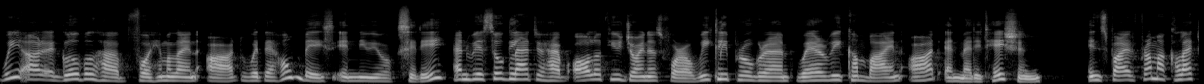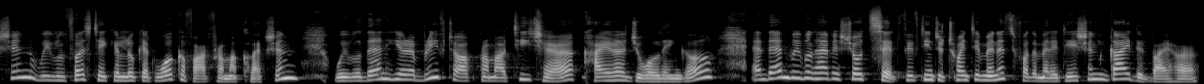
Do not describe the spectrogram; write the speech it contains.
We are a global hub for Himalayan art with a home base in New York City, and we're so glad to have all of you join us for our weekly program where we combine art and meditation. Inspired from our collection, we will first take a look at work of art from our collection. We will then hear a brief talk from our teacher, Kaira Jewel Lingo, and then we will have a short sit, 15 to 20 minutes for the meditation guided by her.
